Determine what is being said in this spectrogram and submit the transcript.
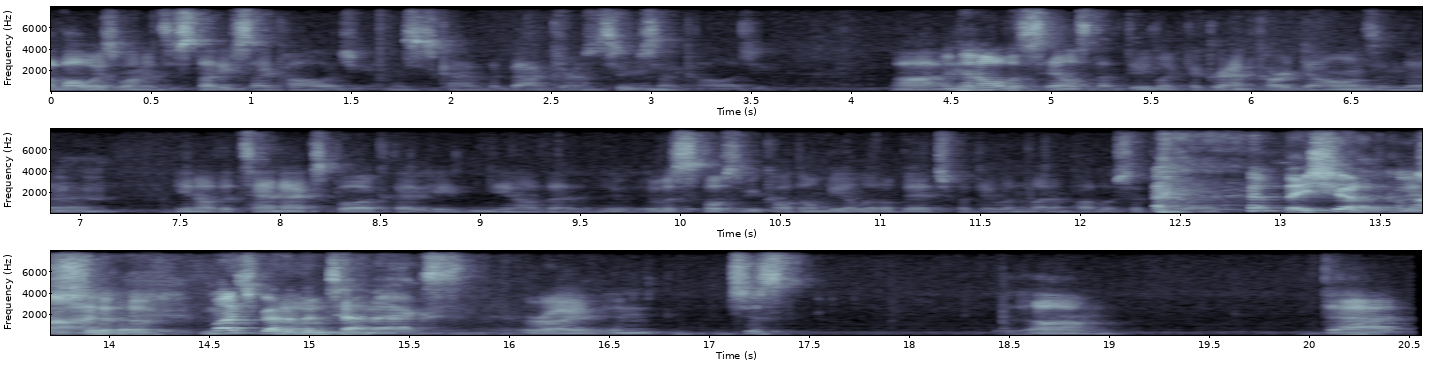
I've always wanted to study psychology, and this is kind of the background to Interesting. psychology. Uh, and then all the sales stuff, dude, like the Grant Cardones and the Mhm. you know the 10x book that he you know the it was supposed to be called Don't Be a Little Bitch, but they wouldn't let him publish it that way. they should have. Come They on. should have. Much better than Um, 10x. Right, and just um, that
